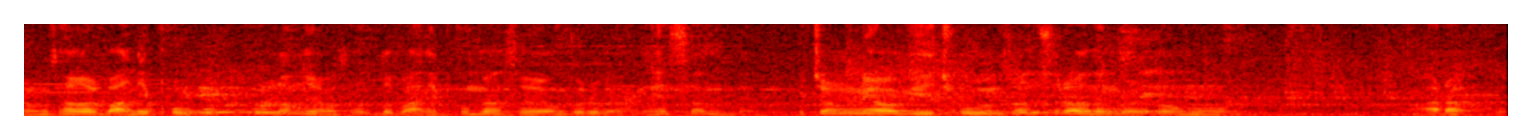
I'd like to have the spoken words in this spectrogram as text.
영상을 많이 보고 골 넣는 영상도 많이 보면서 연구를 많이 했었는데 결정력이 좋은 선수라는 걸 너무 알았고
